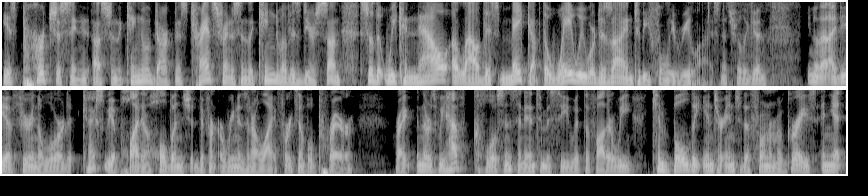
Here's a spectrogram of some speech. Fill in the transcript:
is purchasing us from the kingdom of darkness, transferring us into the kingdom of his dear son, so that we can now allow this makeup, the way we were designed, to be fully realized. That's really good. You know, that idea of fearing the Lord can actually be applied in a whole bunch of different arenas in our life. For example, prayer, right? In other words, we have closeness and intimacy with the Father. We can boldly enter into the throne room of grace, and yet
